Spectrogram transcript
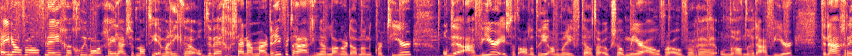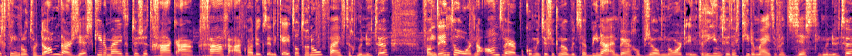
1 over half 9. Goedemorgen, je luistert Mattie en Marieke. Op de weg zijn er maar drie vertragingen langer dan een kwartier. Op de A4 is dat alle drie. Annemarie vertelt daar ook zo meer over. Over uh, onder andere de A4. Den Haag richting Rotterdam. Daar 6 kilometer tussen het Gage Aquaduct en de Keteltunnel. 50 minuten. Van Dinteloord naar Antwerpen kom je tussen knooppunt Sabina en Berg op Zoom Noord... in 23 kilometer met 16 minuten.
